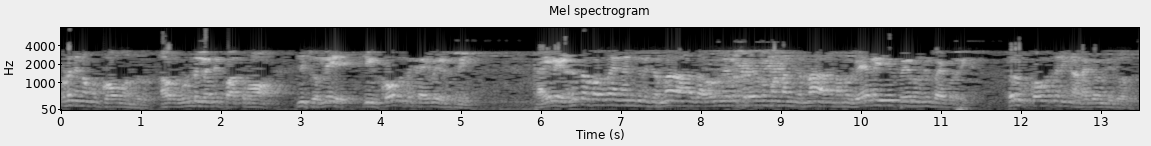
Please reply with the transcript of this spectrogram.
உடனே நமக்கு கோபம் வந்துடும் அவர் உண்டு இல்லைன்னு பாக்குறோம் சொல்லி நீங்க கோபத்தை கையில எடுக்கிறீங்க. கையில எடுத்த பிறகுதான் என்னன்னு சொல்லி சொன்னா அது அவர் மேல பிரயோகம் பண்ணான்னு சொன்னா நம்ம வேலையே போயிடும் பயப்படுறீங்க. ஒரு கோபத்தை நீங்க அடக்க வேண்டியது வரும்.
